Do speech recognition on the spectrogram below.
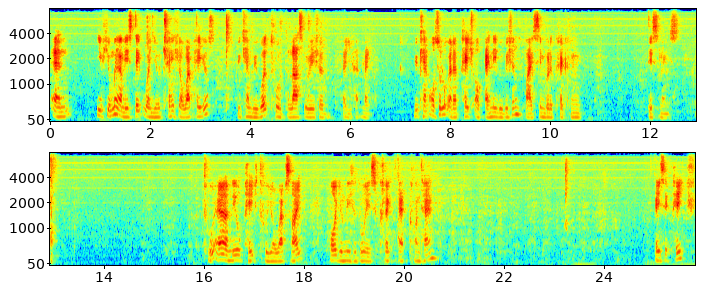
And if you make a mistake when you change your web pages, you can revert to the last revision that you have made. You can also look at a page of any revision by simply clicking these links. To add a new page to your website, all you need to do is click Add Content, Basic Page,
